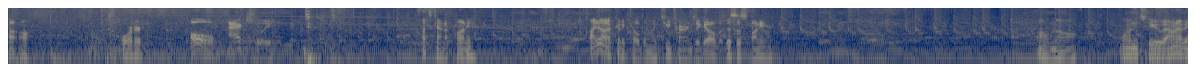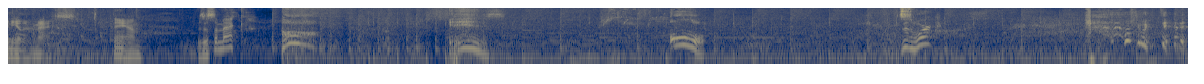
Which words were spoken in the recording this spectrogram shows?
Uh-oh. Order. Oh, actually. That's kind of funny. I know I could have killed him like two turns ago, but this is funnier. Oh no. One, two. I don't have any other mechs. Damn. Is this a mech? Oh! It is! Oh! Does this work? we did it!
